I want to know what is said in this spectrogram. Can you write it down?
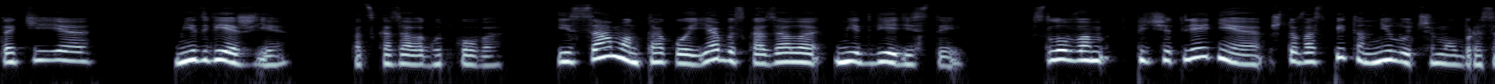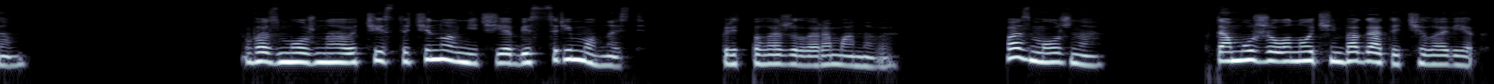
такие... медвежьи, подсказала Гудкова. И сам он такой, я бы сказала, медведистый. Словом, впечатление, что воспитан не лучшим образом. Возможно, чисто чиновничья бесцеремонность, предположила Романова. Возможно. К тому же он очень богатый человек.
